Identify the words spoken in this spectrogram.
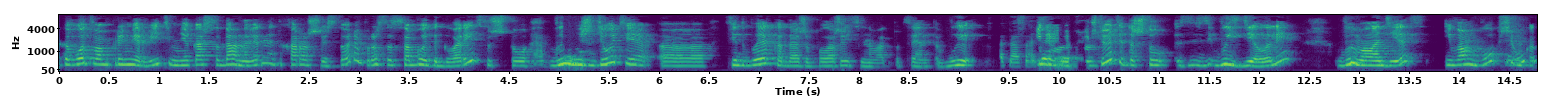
это вот вам пример. Видите, мне кажется, да, наверное, это хорошая история. Просто с собой договориться, что вы не ждете э, фидбэка даже положительного от пациента. Вы Однозначно. первое, что ждете, это что вы сделали, вы молодец, и вам, в общем, mm-hmm. как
